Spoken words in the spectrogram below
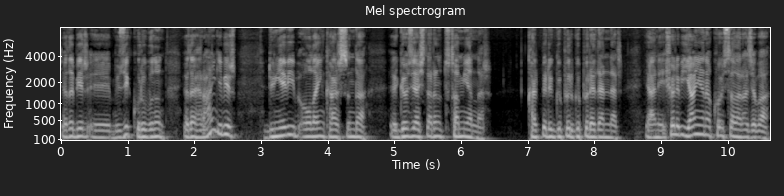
ya da bir e, müzik grubunun ya da herhangi bir dünyevi bir olayın karşısında e, gözyaşlarını tutamayanlar, kalpleri güpür güpür edenler. Yani şöyle bir yan yana koysalar acaba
